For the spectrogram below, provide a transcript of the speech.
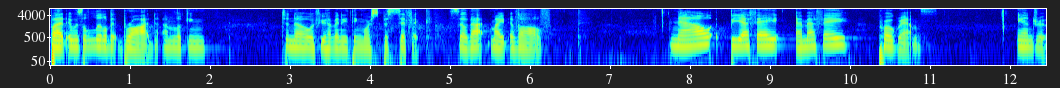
but it was a little bit broad. I'm looking to know if you have anything more specific. So that might evolve. Now, BFA, MFA programs. Andrew.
